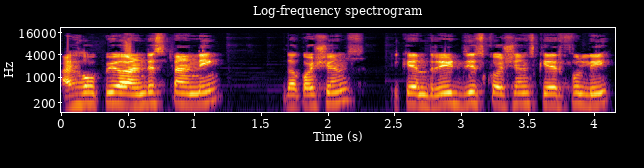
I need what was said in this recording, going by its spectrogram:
I hope you are understanding the questions. You can read these questions carefully.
